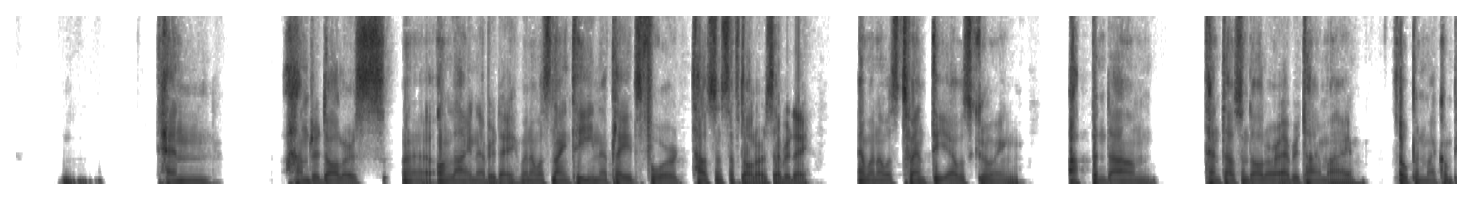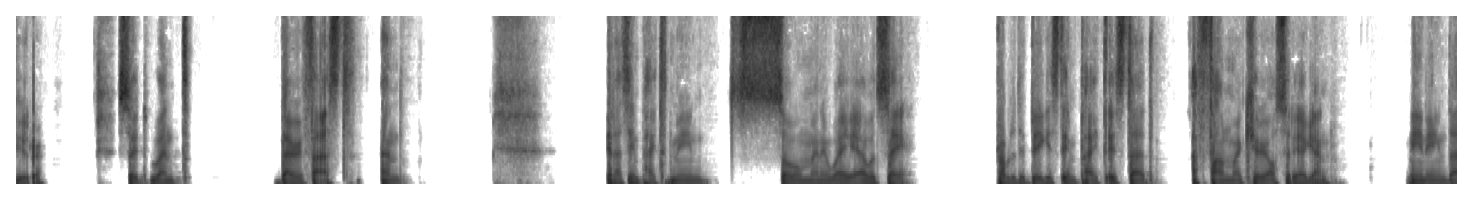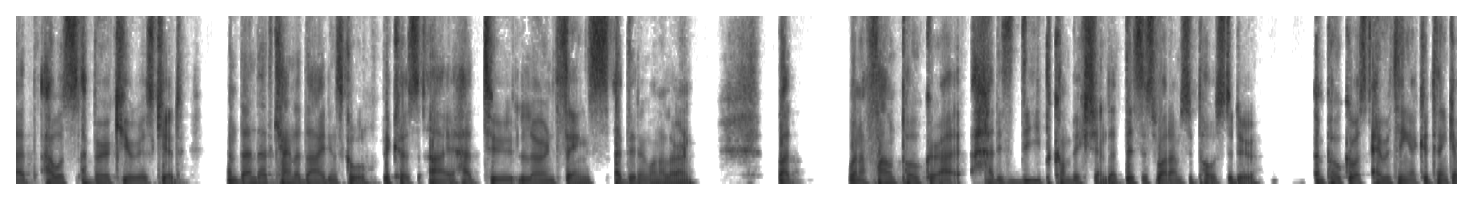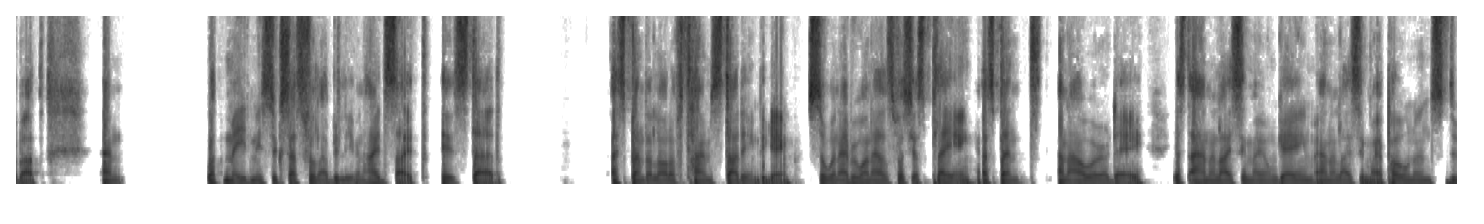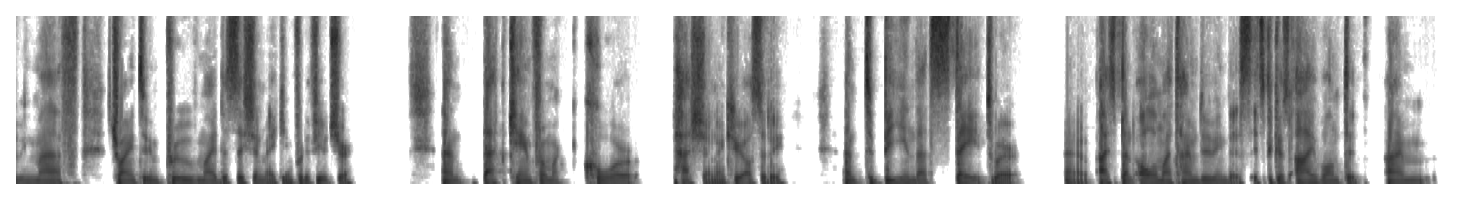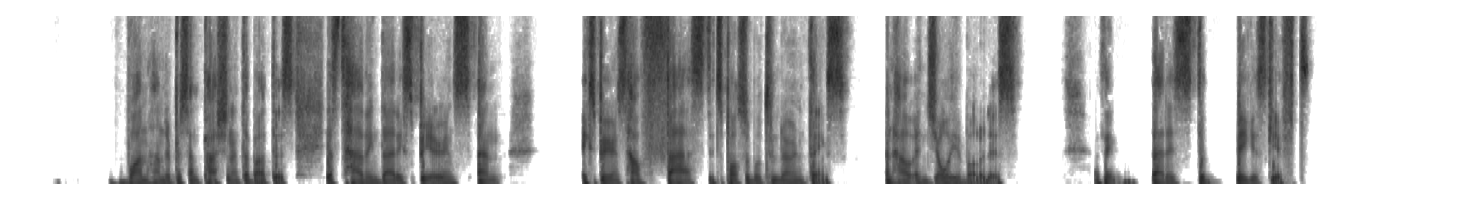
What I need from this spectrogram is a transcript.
10 hundred dollars uh, online every day. When I was 19, I played for thousands of dollars every day. And when I was 20, I was going up and down $10,000 every time I opened my computer. So it went very fast and it has impacted me in so many ways. I would say probably the biggest impact is that I found my curiosity again, meaning that I was a very curious kid. And then that kind of died in school because I had to learn things I didn't want to learn. But when I found poker, I had this deep conviction that this is what I'm supposed to do and poker was everything I could think about. And what made me successful, I believe, in hindsight, is that I spent a lot of time studying the game. So when everyone else was just playing, I spent an hour a day just analyzing my own game, analyzing my opponents, doing math, trying to improve my decision making for the future. And that came from a core passion and curiosity. And to be in that state where uh, I spend all my time doing this. It's because I want it. I'm 100% passionate about this. Just having that experience and experience how fast it's possible to learn things and how enjoyable it is. I think that is the biggest gift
